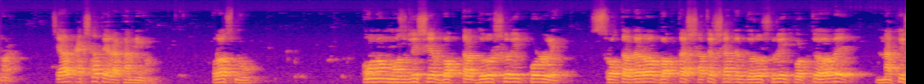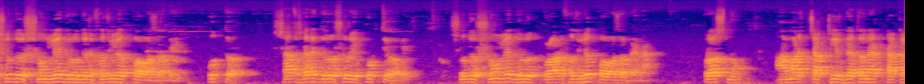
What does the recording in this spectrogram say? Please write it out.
নয়। চেয়ার একসাথে রাখা নিয়ম। প্রশ্ন কোনো মজলিসে বক্তা দূরস্বরী পড়লে শ্রোতাদেরও বক্তার সাথে সাথে দূরস্বরী পড়তে হবে, নাকি শুধু শুনলে দূরদের ফজিলত পাওয়া যাবে? উত্তর, সাথে সাথে দূরস্বরী পড়তে হবে। শুধু শুনলে দূরত পড়ার ফজিলত পাওয়া যাবে না। প্রশ্ন, আমার চাকরির বেতনের টাকা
